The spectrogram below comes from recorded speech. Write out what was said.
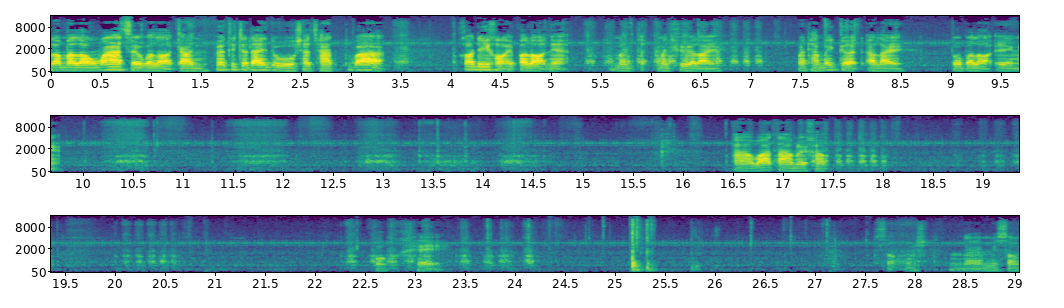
เรามาลองวาดเซลล์ประหลอดกัน เพื่อที่จะได้ดูชัดๆว่า ข้อดีของไอ้ประหลอดเนี่ย มันมันคืออะไร มันทำให้เกิดอะไรตัวประหลอดเองเนี่ยอ่าว่าตามเลยครับ โอเคสองนมีสอง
